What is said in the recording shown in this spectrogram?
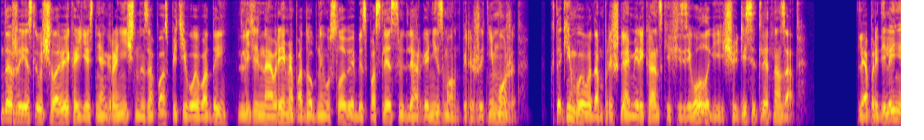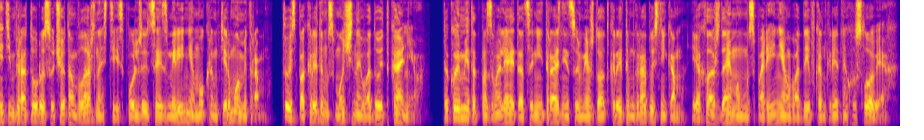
Даже если у человека есть неограниченный запас питьевой воды, длительное время подобные условия без последствий для организма он пережить не может. К таким выводам пришли американские физиологи еще 10 лет назад. Для определения температуры с учетом влажности используется измерение мокрым термометром, то есть покрытым смоченной водой тканью. Такой метод позволяет оценить разницу между открытым градусником и охлаждаемым испарением воды в конкретных условиях,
